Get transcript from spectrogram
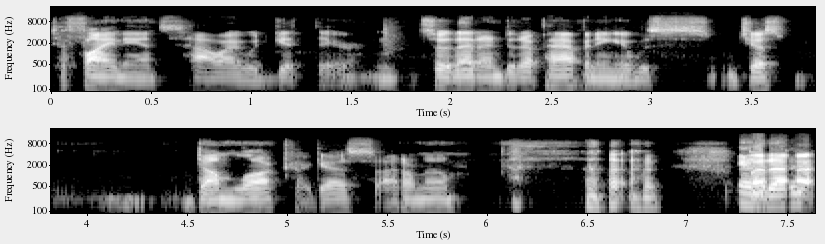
to finance how i would get there. And so that ended up happening. It was just dumb luck i guess. I don't know. But uh,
